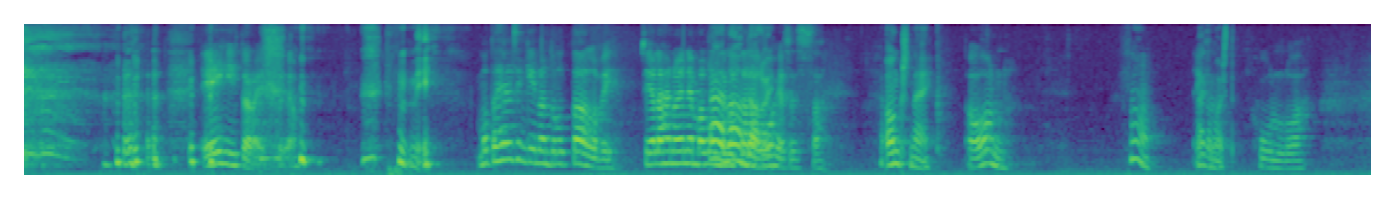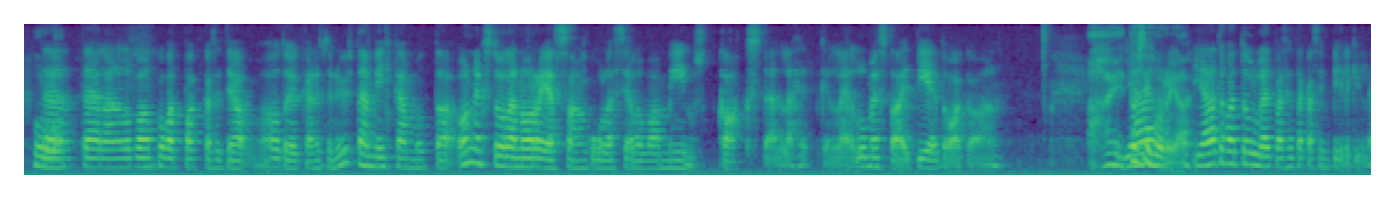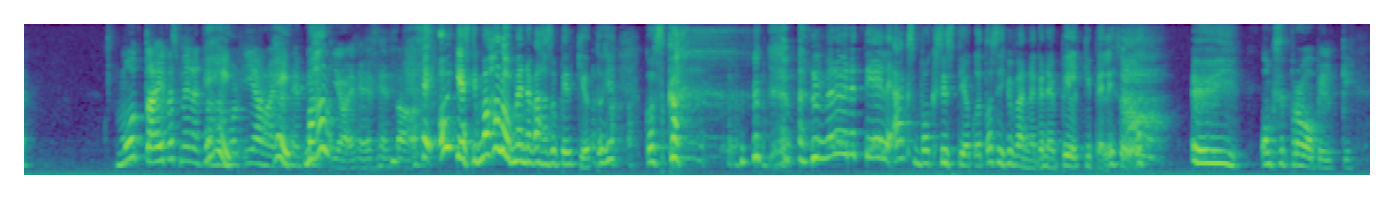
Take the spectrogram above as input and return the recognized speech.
Ei hiihtoreissuja. niin. Mutta Helsinkiin on tullut talvi. Siellähän on enemmän lunta kuin täällä pohjoisessa. Onks näin? On. Hmm, aikamoista. Hullua. Hullua. Tää, täällä on ollut vaan kovat pakkaset ja auto ei ole käynnistynyt yhtään mihinkään, mutta onneksi tuolla Norjassa on kuule, siellä on vaan miinus kaksi tällä hetkellä ja lumesta ei tietoakaan. Ai, tosi hurjaa. Jäät ovat tulleet, pääsee takaisin pilkille. Mutta eipäs mennä tähän hei, mun ianaikaiseen pilkkiaiheeseen taas. Hei, oikeesti mä haluan mennä vähän sun pilkkijuttuihin, koska me löydettiin eilen Xboxista joku tosi hyvän näköinen pilkkipeli sulle. Ei! Onko se pro-pilkki?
